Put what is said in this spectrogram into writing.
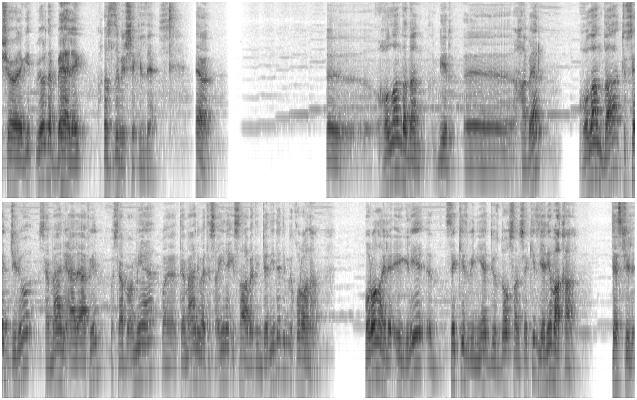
şöyle gitmiyor da böyle hızlı bir şekilde. Evet. Ee, Hollanda'dan bir e, haber. Hollanda tüseccilu 8798 isabetin cedidetin bir korona. Korona ile ilgili 8798 yeni vaka tescil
